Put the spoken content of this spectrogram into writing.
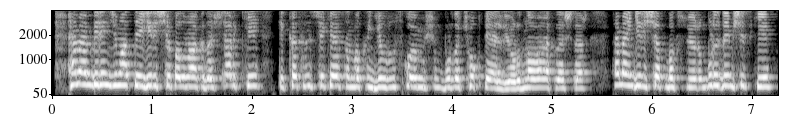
Hemen birinci maddeye giriş yapalım arkadaşlar ki dikkatinizi çekersen bakın yıldız koymuşum. Burada çok değerli yorumlar var arkadaşlar. Hemen giriş yapmak istiyorum. Burada demişiz ki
